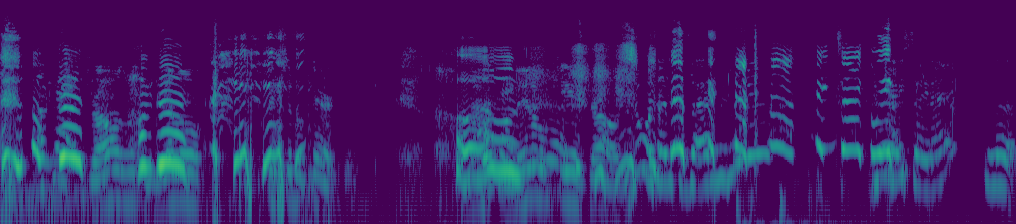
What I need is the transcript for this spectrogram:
I'm Okay. done. Drawers with I'm the done. little fictional character. Not Oh, little kid drawers. You know what type of society we live? You exactly. can't say that. Look,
